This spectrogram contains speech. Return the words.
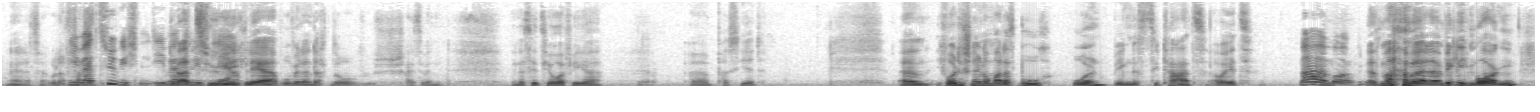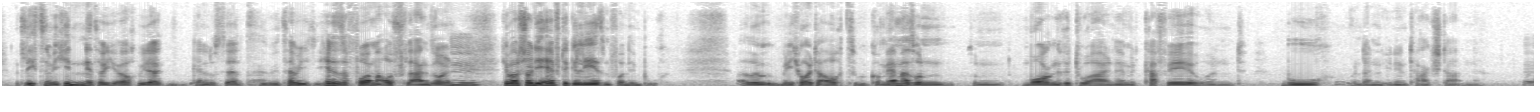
Ja, das war, oder Die fast. war zügig, die die war, war zügig, leer. leer. wo wir dann dachten, so, scheiße, wenn, wenn das jetzt hier häufiger äh, passiert. Ähm, ich wollte schnell nochmal das Buch holen, wegen des Zitats, aber jetzt Machen wir morgen. das machen wir dann wirklich morgen. Jetzt liegt es nämlich hinten. Jetzt habe ich auch wieder keine Lust dazu. Jetzt ich, ich hätte es vorher mal ausschlagen sollen. Mhm. Ich habe auch schon die Hälfte gelesen von dem Buch. Also bin ich heute auch zugekommen. Wir haben ja so ein, so ein Morgenritual ne? mit Kaffee und Buch und dann in den Tag starten. Ne? Hm.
